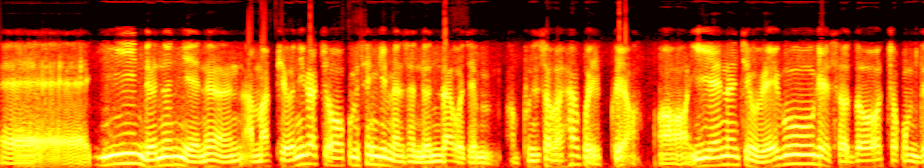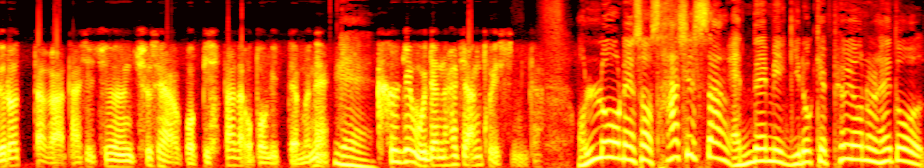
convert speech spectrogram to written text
에, 이 느는 예는 아마 변이가 조금 생기면서 는다고 지금 분석을 하고 있고요. 어, 이 예는 지금 외국에서도 조금 늘었다가 다시 주는 추세하고 비슷하다고 보기 때문에 예. 크게 우려는 하지 않고 있습니다. 언론에서 사실상 엔데믹 이렇게 표현을 해도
